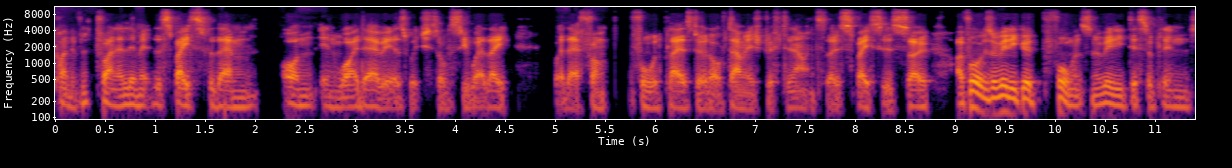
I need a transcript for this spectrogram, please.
kind of trying to limit the space for them on in wide areas, which is obviously where they where their front forward players do a lot of damage drifting out into those spaces. So I thought it was a really good performance and a really disciplined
